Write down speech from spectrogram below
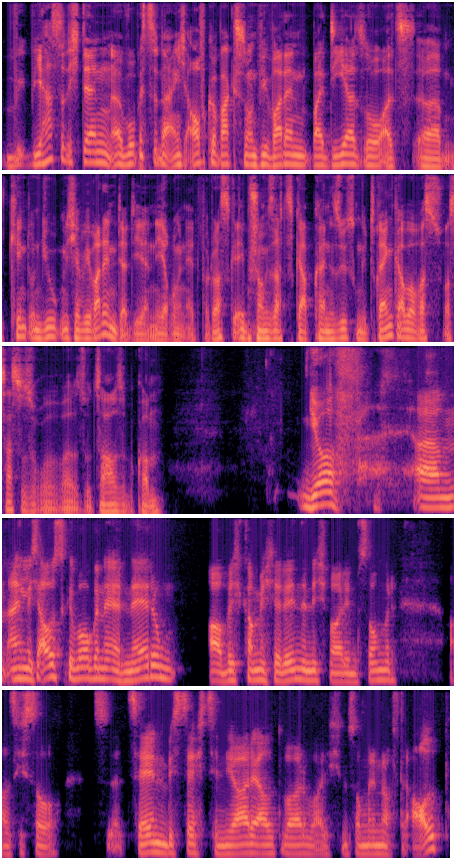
wie, hast du dich denn, äh, wo bist du denn eigentlich aufgewachsen und wie war denn bei dir so als äh, Kind und Jugendlicher, wie war denn da die Ernährung in etwa? Du hast eben schon gesagt, es gab keine süßen Getränke, aber was, was hast du so, so zu Hause bekommen? Ja, ähm, eigentlich ausgewogene Ernährung, aber ich kann mich erinnern, ich war im Sommer, als ich so 10 bis 16 Jahre alt war, war ich im Sommer immer auf der Alp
